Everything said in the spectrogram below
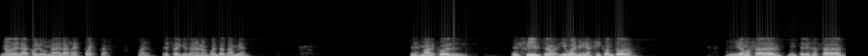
no de la columna de las respuestas. Bueno, eso hay que tenerlo en cuenta también. Les marco el, el filtro y bueno, y así con todo. Y vamos a ver, me interesa saber,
